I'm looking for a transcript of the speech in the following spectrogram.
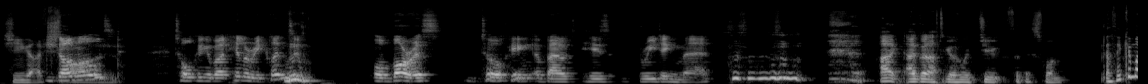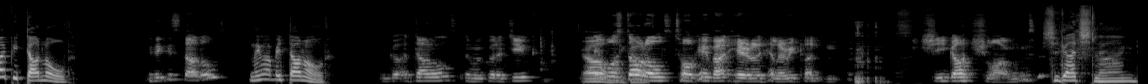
She got Donald? schlonged. talking about Hillary Clinton, or Boris talking about his breeding there. I, I'm gonna have to go with Duke for this one. I think it might be Donald. You think it's Donald? I think it might be Donald. We've got a Donald and we've got a Duke. Oh it was my God. Donald talking about Hillary Hillary Clinton. she got schlonged. She got schlonged.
